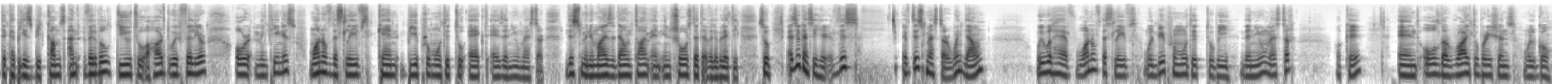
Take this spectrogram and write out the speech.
database becomes unavailable due to a hardware failure or maintenance, one of the slaves can be promoted to act as a new master. This minimizes the downtime and ensures data availability. So as you can see here, if this if this master went down, we will have one of the slaves will be promoted to be the new master, okay, and all the write operations will go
